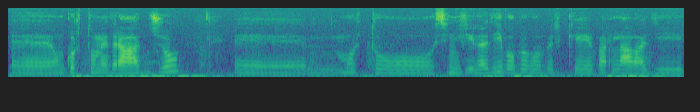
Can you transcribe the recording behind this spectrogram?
eh, un cortometraggio eh, molto significativo proprio perché parlava di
